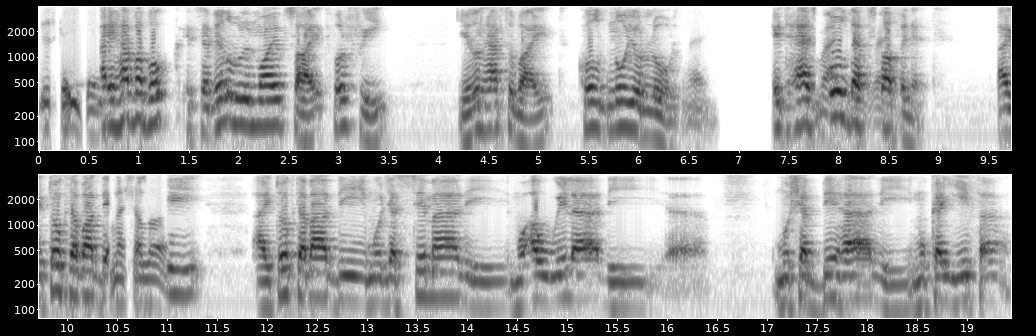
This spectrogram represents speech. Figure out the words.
this kind of. I have a book. It's available on my website for free. You don't have to buy it. Called Know Your Lord. Right, It has right, all that right. stuff in it. I talked about the Mashallah. I talked about the Mujassima, the Muawwila, the uh, Mushabbiha, the Mukayyifa.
